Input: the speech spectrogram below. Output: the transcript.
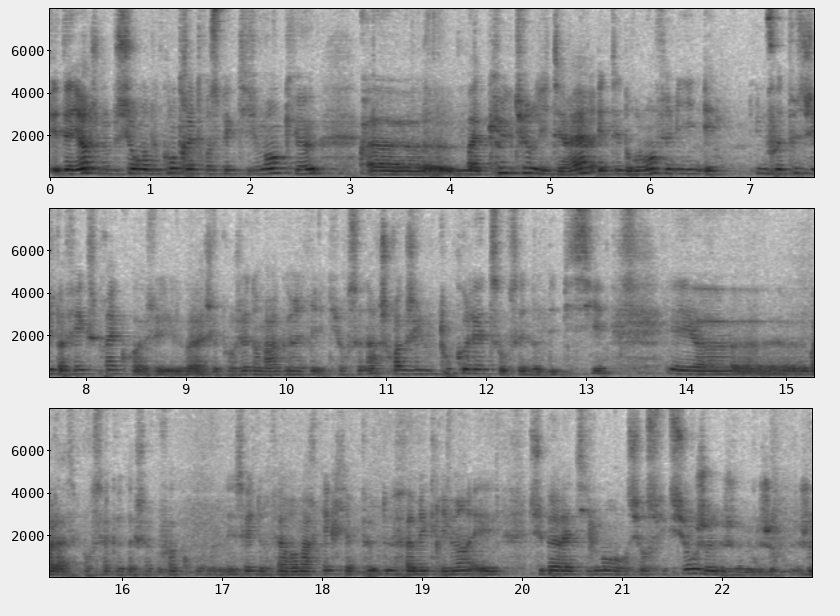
et d'ailleurs, je me suis rendu compte rétrospectivement que euh, ma culture littéraire était drôlement féminine. Et une fois de plus, j'ai pas fait exprès, quoi. J'ai voilà, plongé dans Marguerite Yourcenar. Je crois que j'ai lu tout Colette, sauf ses notes d'épicier. Et euh, voilà, c'est pour ça qu'à chaque fois qu'on essaye de me faire remarquer qu'il y a peu de femmes écrivains et superlativement en science-fiction, je,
